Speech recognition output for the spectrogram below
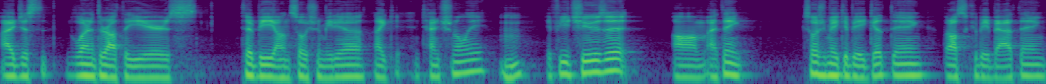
I just learned throughout the years to be on social media like intentionally. Mhm. If you choose it, um, I think social media could be a good thing, but also could be a bad thing.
